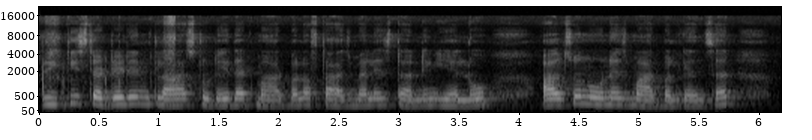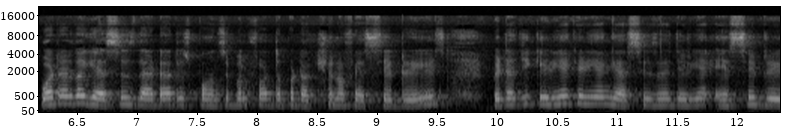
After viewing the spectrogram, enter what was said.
Preeti studied in class today that marble of Taj Mahal is turning yellow also known as marble cancer what are the gases that are responsible for the production of acid rays? ਬੇਟਾ ਜੀ ਕਿਹੜੀਆਂ ਕਿਹੜੀਆਂ ਗੈਸਸ ਹੈ ਜਿਹੜੀਆਂ ਐਸਿਡ ਰੇ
